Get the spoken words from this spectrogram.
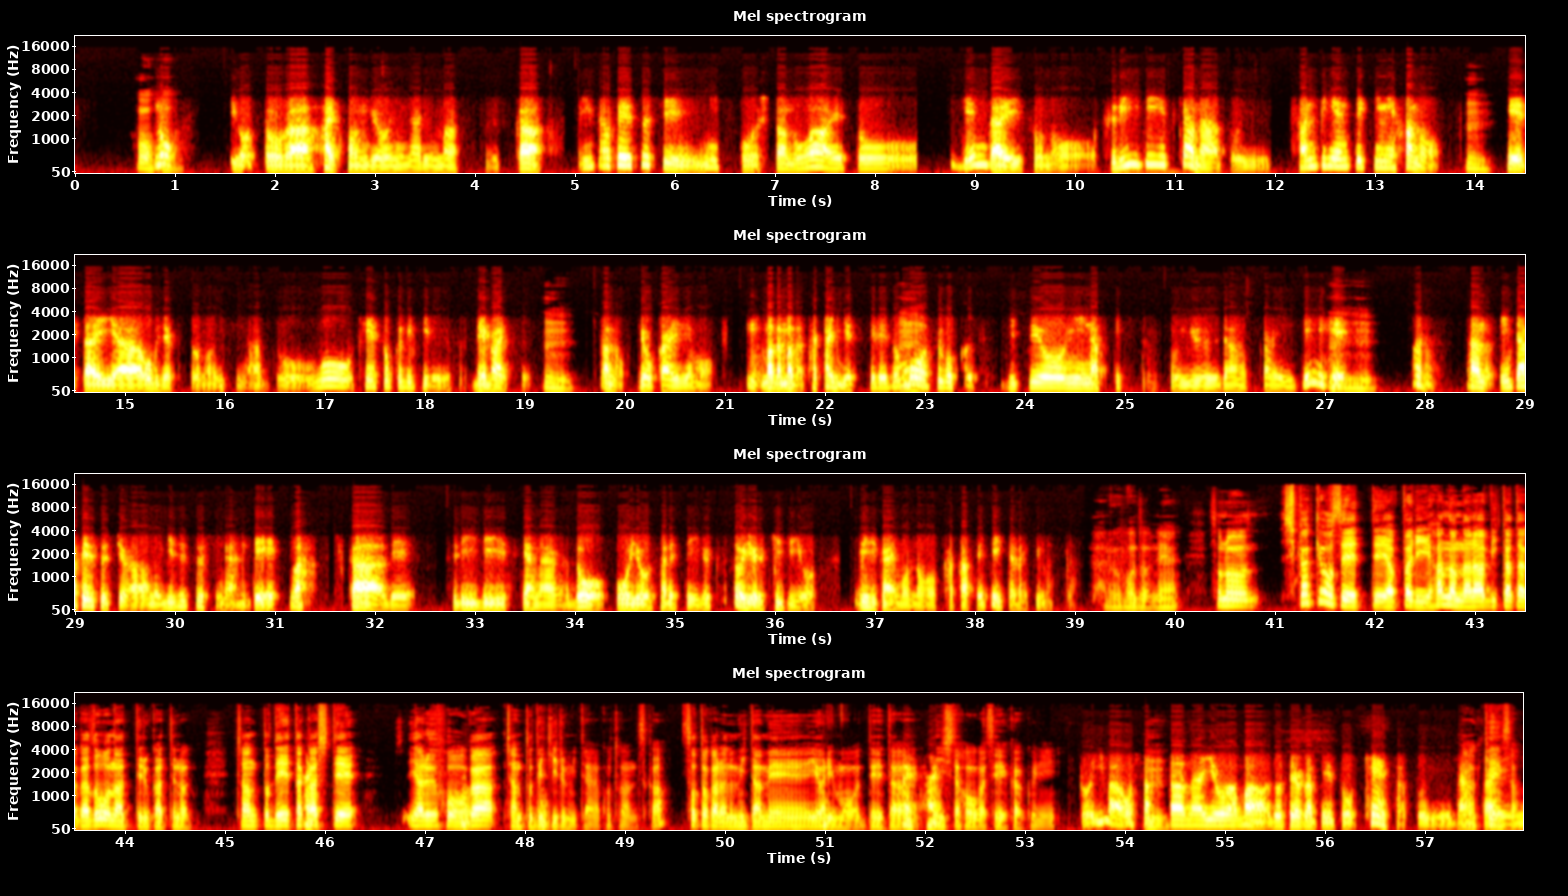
の仕事が、はい、本業になりますが、インターフェース誌に寄稿したのは、えっと、現代、その 3D スキャナーという三次元的に歯のうん。形態やオブジェクトの位置などを計測できるデバイス。うん。あの、業界でも、うんまだまだ高いんですけれども、うんすごく実用になってきたという段階で、うんうんまあ、あの、インターフェース誌はあの技術誌なんで、まあ、地下で 3D スキャナーがどう応用されているかという記事を、短いものを書かせていただきました。なるほどね。その歯科矯正ってやっぱり歯の並び方がどうなってるかっていうのをちゃんとデータ化してやる方がちゃんとできるみたいなことなんですか、外からの見た目よりもデータにした方が正確に。と今おっしゃった内容は、まあ、どちらかというと、検査という段階な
